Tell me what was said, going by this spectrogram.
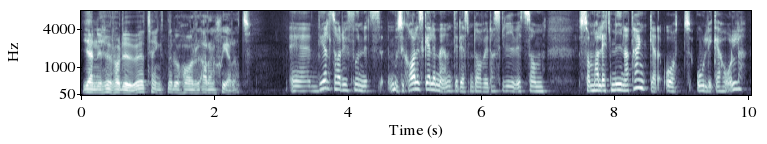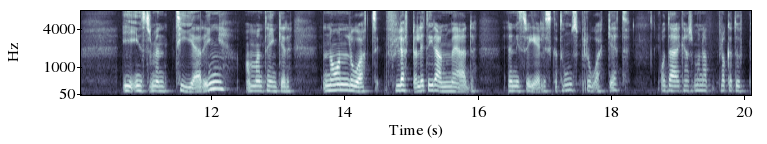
Jenny, hur har du eh, tänkt när du har arrangerat? Eh, dels har det funnits musikaliska element i det som David har skrivit som, som har lett mina tankar åt olika håll. I instrumentering, om man tänker någon låt flörtar lite grann med det israeliska tonspråket. Och där kanske man har plockat upp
